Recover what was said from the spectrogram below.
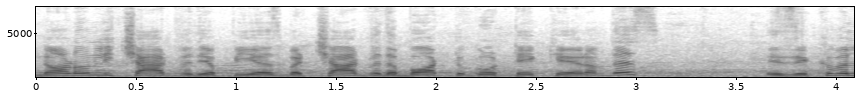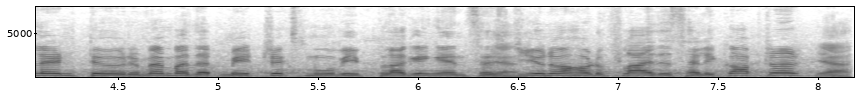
not only chat with your peers, but chat with a bot to go take care of this, is equivalent to, remember that Matrix movie plugging in says, Yeah. do you know how to fly this helicopter? Yeah.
